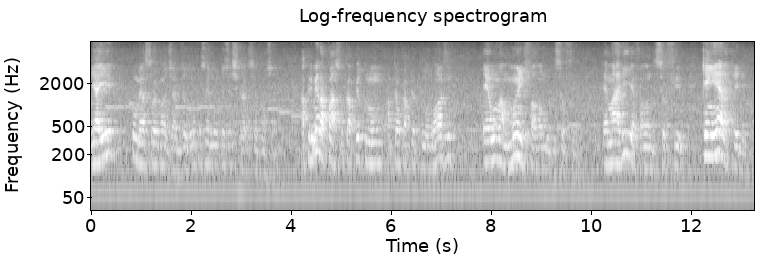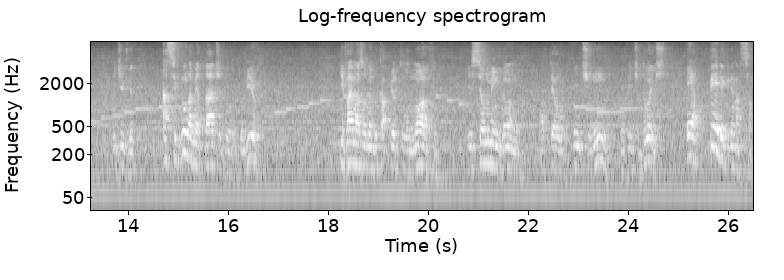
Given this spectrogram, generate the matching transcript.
E aí começa o Evangelho de Lucas e Lucas escreve seu Evangelho. A primeira parte do capítulo 1 até o capítulo 9 é uma mãe falando do seu filho. É Maria falando do seu filho. Quem era aquele indivíduo? A segunda metade do, do livro, que vai mais ou menos do capítulo 9, e se eu não me engano, até o 21 ou 22, é a peregrinação.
